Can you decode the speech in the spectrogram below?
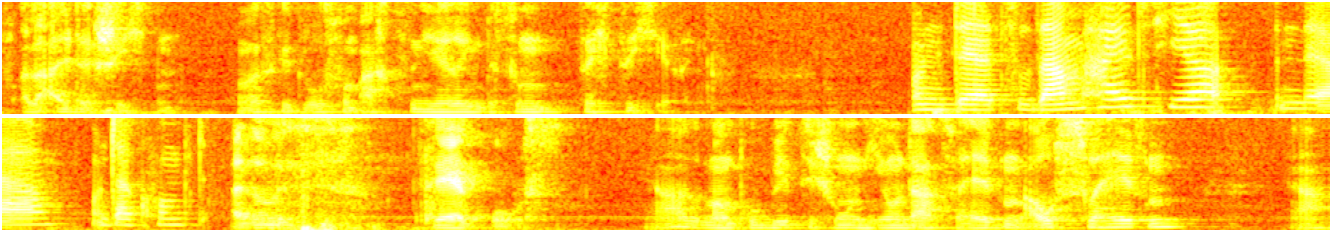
auf alle Altersschichten. Es geht los vom 18-Jährigen bis zum 60-Jährigen. Und der Zusammenhalt hier in der Unterkunft? Also ist sehr groß. Ja, also man probiert sich schon hier und da zu helfen, auszuhelfen. Ja,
